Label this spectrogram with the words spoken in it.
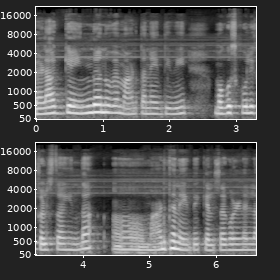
ಬೆಳಗ್ಗೆಯಿಂದನೂ ಮಾಡ್ತಾನೇ ಇದ್ದೀವಿ. ಮಗು ಸ್ಕೂಲಿಗೆ ಕಳಿಸ್ದಾಗಿಂದ ಮಾಡ್ತಾನೆ ಇದ್ದೆ ಕೆಲಸಗಳ್ನೆಲ್ಲ.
